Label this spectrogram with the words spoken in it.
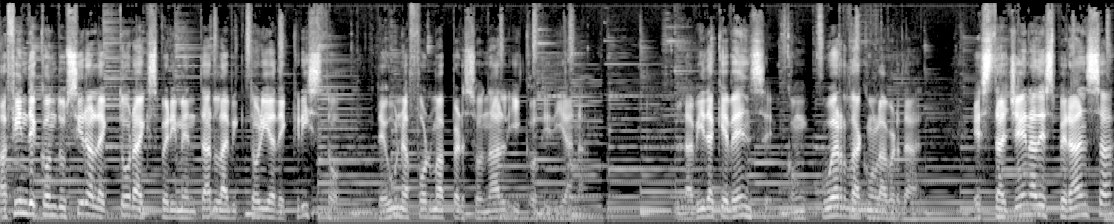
a fin de conducir al lector a experimentar la victoria de Cristo de una forma personal y cotidiana. La vida que vence concuerda con la verdad, está llena de esperanza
